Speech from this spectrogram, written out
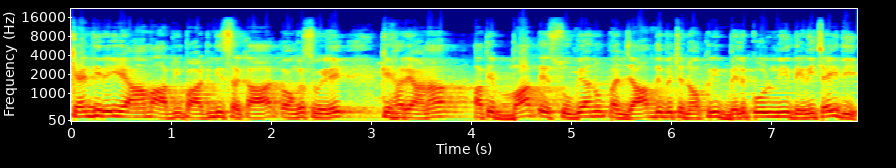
ਕਹਿੰਦੀ ਰਹੀ ਹੈ, ਆਮ ਆਦਮੀ ਪਾਰਟੀ ਦੀ ਸਰਕਾਰ ਕਾਂਗਰਸ ਵੇਲੇ ਕਿ ਹਰਿਆਣਾ ਅਤੇ ਬਾਹਰ ਦੇ ਸੂਬਿਆਂ ਨੂੰ ਪੰਜਾਬ ਦੇ ਵਿੱਚ ਨੌਕਰੀ ਬਿਲਕੁਲ ਨਹੀਂ ਦੇਣੀ ਚਾਹੀਦੀ।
